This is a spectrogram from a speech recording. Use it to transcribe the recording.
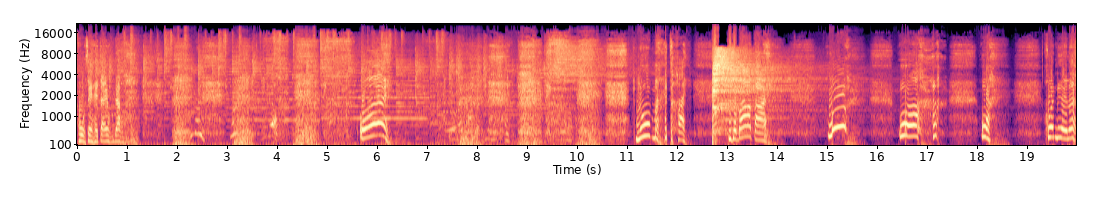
โหเสียหายใจผมดังโอ้ยรูปไม้ตายกูจะบ้าตายวู้ว้าโอ้ยโคตรเหนื่อยเลย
